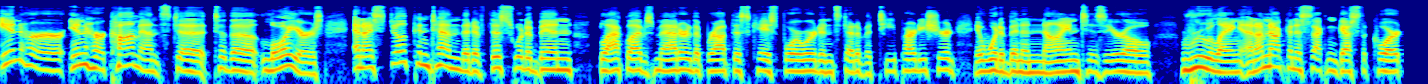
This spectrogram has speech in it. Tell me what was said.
in her, in her comments to, to the lawyers. And I still contend that if this would have been Black Lives Matter that brought this case forward instead of a Tea Party shirt, it would have been a nine to zero ruling. And I'm not going to second guess the court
